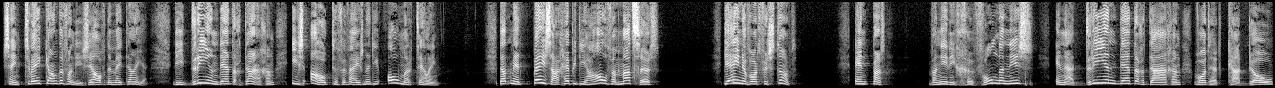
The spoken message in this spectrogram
zijn twee kanten van diezelfde medaille. Die 33 dagen is ook te verwijzen naar die omertelling. Dat met Pesach heb je die halve matzes. Die ene wordt verstopt. En pas wanneer die gevonden is. En na 33 dagen wordt het cadeau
